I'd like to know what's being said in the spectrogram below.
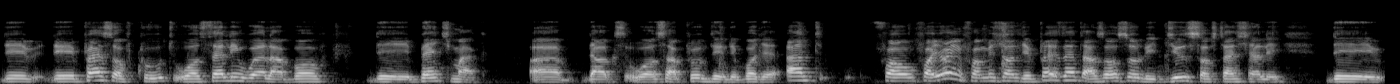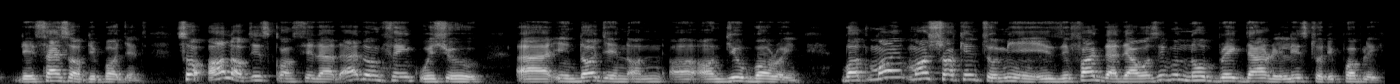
the, the price of crude was selling well above the benchmark uh, that was approved in the budget. And for, for your information, the president has also reduced substantially the, the size of the budget. So all of this considered, I don't think we should uh, indulge in on, uh, undue borrowing. But more, more shocking to me is the fact that there was even no breakdown released to the public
